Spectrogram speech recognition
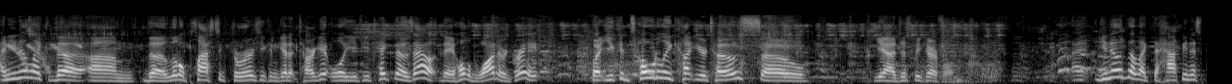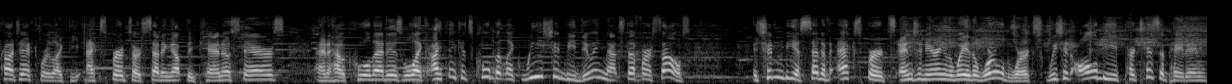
And you know like the, um, the little plastic drawers you can get at Target? Well, if you take those out, they hold water great. But you can totally cut your toes, so yeah, just be careful. Uh, you know the like the happiness project where like the experts are setting up the piano stairs and how cool that is? Well, like I think it's cool, but like we should be doing that stuff ourselves. It shouldn't be a set of experts engineering the way the world works. We should all be participating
